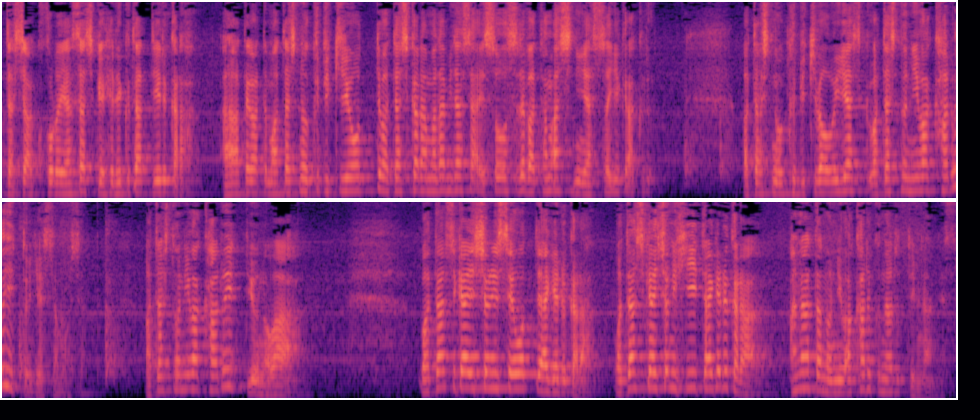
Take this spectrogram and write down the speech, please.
私は心優しくへりくだっているからあなた方も私のくびきを追って私から学びなさい。そうすれば魂に安らぎが来る。私のくびきは追いやすく私の荷は軽いとイエス様おっしゃった。私の荷は軽いっていうのは私が一緒に背負ってあげるから私が一緒に引いてあげるからあなたの荷は軽くなるっていう意味なんです。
